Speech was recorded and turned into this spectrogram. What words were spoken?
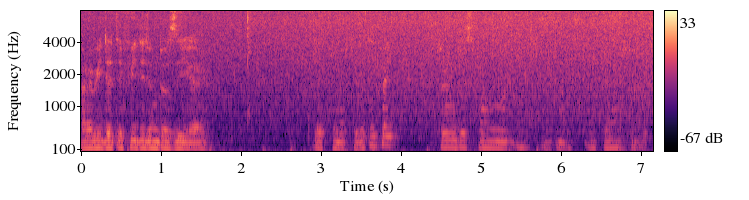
I read that if we didn't do the air. Uh, definitely. But if I turn this one... No, I cannot do this.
